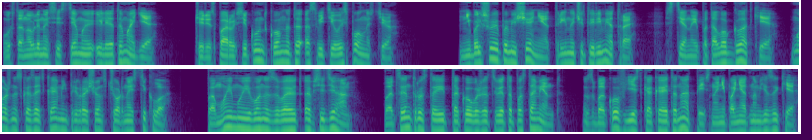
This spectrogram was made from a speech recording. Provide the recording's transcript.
Установлена система или это магия? Через пару секунд комната осветилась полностью. Небольшое помещение 3 на 4 метра. Стены и потолок гладкие. Можно сказать, камень превращен в черное стекло. По-моему, его называют обсидиан. По центру стоит такого же цвета постамент. С боков есть какая-то надпись на непонятном языке.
